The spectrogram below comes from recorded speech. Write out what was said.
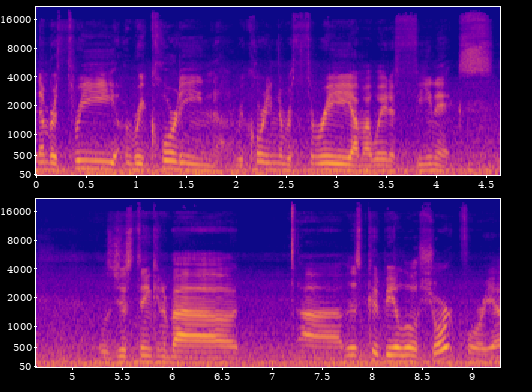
number three recording, recording number three on my way to Phoenix. I Was just thinking about uh, this could be a little short for you.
